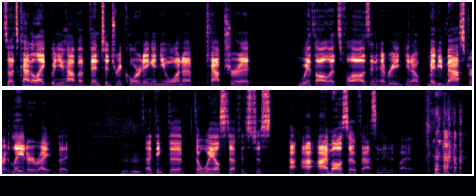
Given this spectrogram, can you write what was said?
So it's kind of like when you have a vintage recording and you want to capture it with all its flaws and every, you know, maybe master it later, right? But I think the the whale stuff is just I, I, I'm also fascinated by it.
